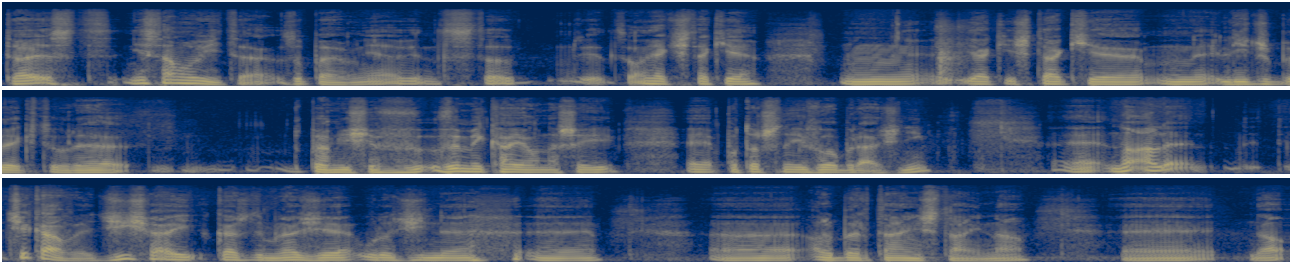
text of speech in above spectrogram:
To jest niesamowite zupełnie, więc to są jakieś takie, mm, jakieś takie mm, liczby, które zupełnie się wymykają naszej e, potocznej wyobraźni. E, no ale ciekawe, dzisiaj w każdym razie urodziny e, Alberta Einsteina. No,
